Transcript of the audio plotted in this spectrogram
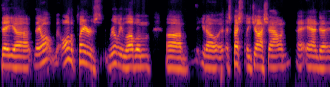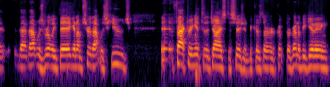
They uh, they all all the players really love him. Um, you know, especially Josh Allen, and uh, that that was really big, and I'm sure that was huge factoring into the Giants' decision because they're they're going to be giving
